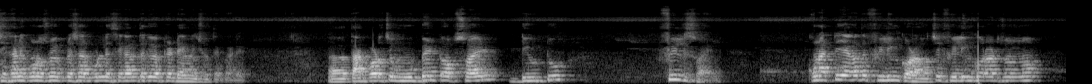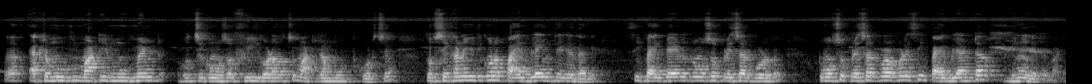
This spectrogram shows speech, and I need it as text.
সেখানে কোনো সময় প্রেশার পড়লে সেখান থেকেও একটা ড্যামেজ হতে পারে। তারপর হচ্ছে movement of soil due to filled soil কোনো একটা জায়গাতে ফিলিং করা হচ্ছে ফিলিং করার জন্য একটা মুভ মাটির মুভমেন্ট হচ্ছে কোনো ক্রমশ ফিল করা হচ্ছে, মাটিটা মুভ করছে। তো সেখানে যদি কোনো পাইপ লাইন থেকে থাকে, সেই পাইপ লাইনে ক্রমশ প্রেসার পড়বে। ক্রমশ প্রেসার পড়ার ফলে সেই পাইপ লাইনটা ভেঙে যেতে পারে।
